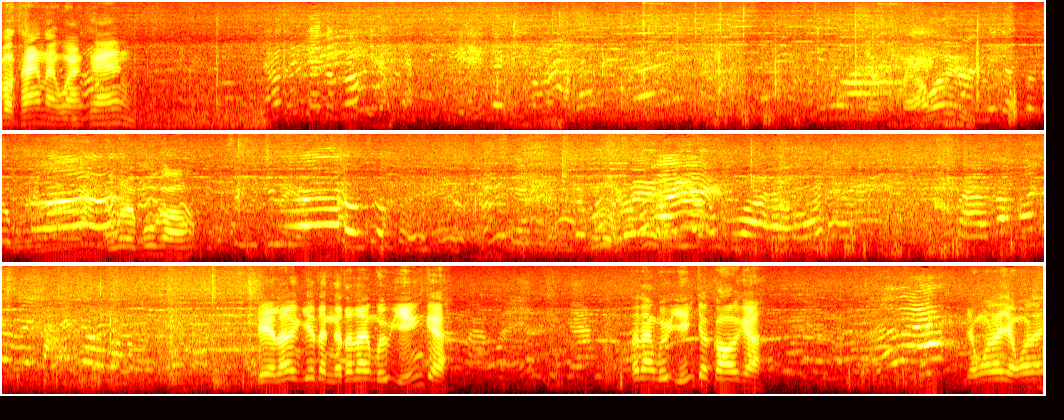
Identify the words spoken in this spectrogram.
bậc thang này Hoàng Khang. Cậu ơi. Cậu có mua không? kìa lên kia người ta đang biểu diễn kìa. Nó đang biểu diễn cho coi kìa. Vòng qua đây vòng qua đây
